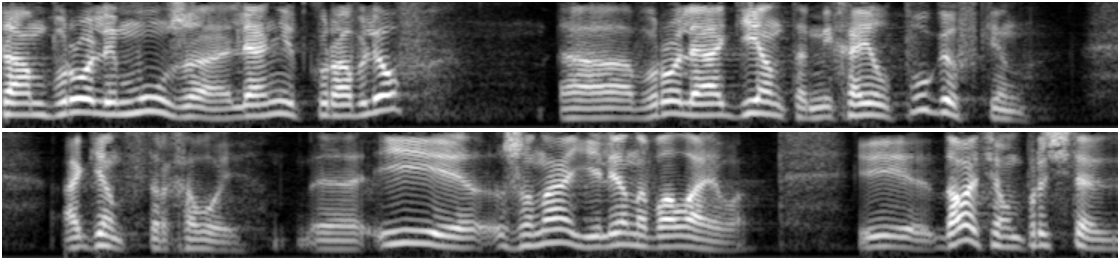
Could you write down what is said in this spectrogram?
Там в роли мужа Леонид Куравлев, э, в роли агента Михаил Пуговкин, агент страховой, э, и жена Елена Валаева. И давайте я вам прочитаю,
